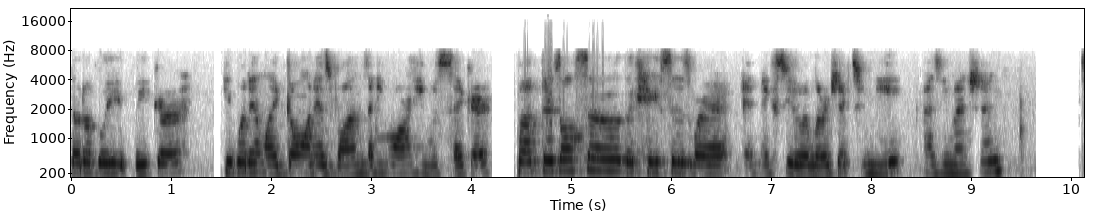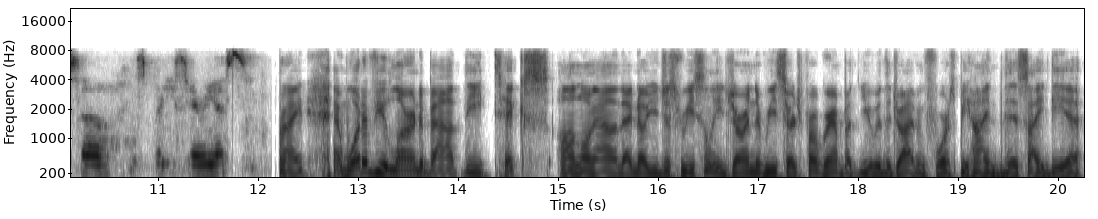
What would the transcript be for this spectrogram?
notably weaker. He wouldn't like go on his runs anymore and he was sicker. But there's also the cases where it makes you allergic to meat, as you mentioned. So it's pretty serious. Right. And what have you learned about the ticks on Long Island? I know you just recently joined the research program, but you were the driving force behind this idea.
